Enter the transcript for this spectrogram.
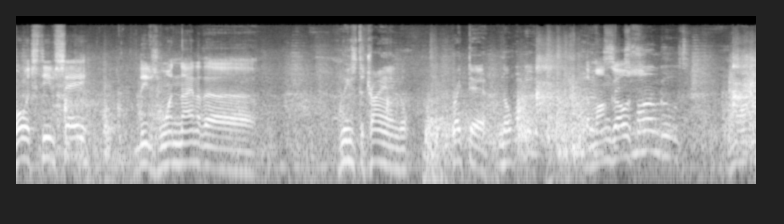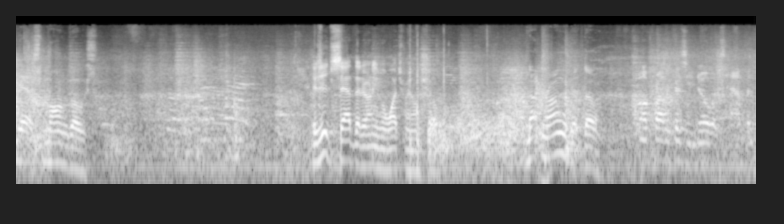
What would Steve say? Leaves one nine of the Leaves the triangle. Right there. Nope. the Mongos. Mongols. Yes, Mongos. Is it sad that I don't even watch my own show? Nothing wrong with it though. Well, probably because you know what's happened.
